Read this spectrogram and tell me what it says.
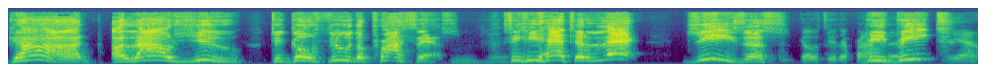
God allows you to go through the process. Mhm. See, he had to let Jesus Go through the process. be beat, Yeah.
